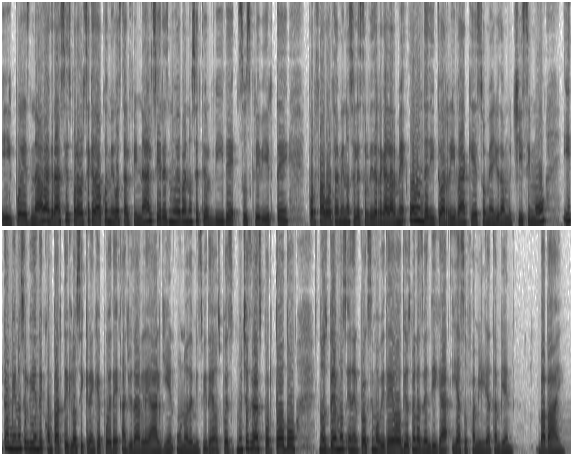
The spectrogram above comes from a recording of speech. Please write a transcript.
Y pues nada, gracias por haberse quedado conmigo hasta el final. Si eres nueva, no se te olvide suscribirte. Por favor, también no se les olvide regalarme un dedito arriba, que eso me ayuda muchísimo. Y también no se olviden de compartirlo si creen que puede ayudarle a alguien uno de mis videos. Pues muchas gracias por todo. Nos vemos en el próximo video. Dios me las bendiga y a su familia también. Bye bye.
